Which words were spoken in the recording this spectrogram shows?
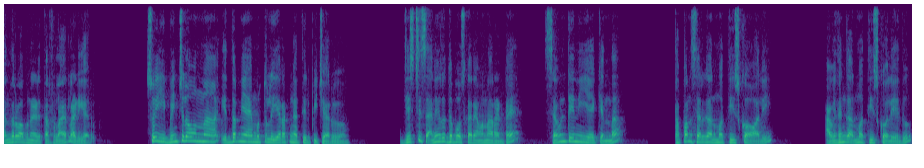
చంద్రబాబు నాయుడు తరఫు లాయర్లు అడిగారు. సో ఈ బెంచ్లో ఉన్న ఇద్దరు న్యాయమూర్తులు ఏ రకంగా తీర్పిచ్చారు? జస్టిస్ అనిరుద్ధ బోస్ గారు ఏమన్నారంటే సెవెంటీన్ ఏ కింద తప్పనిసరిగా అనుమతి తీసుకోవాలి. ఆ విధంగా అనుమతి తీసుకోలేదు.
